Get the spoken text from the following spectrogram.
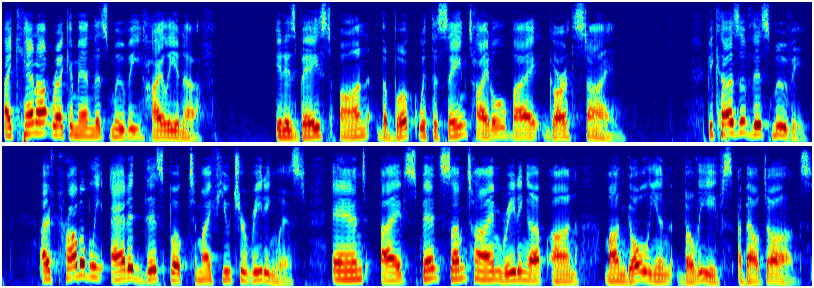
I cannot recommend this movie highly enough. It is based on the book with the same title by Garth Stein. Because of this movie, I've probably added this book to my future reading list, and I've spent some time reading up on Mongolian beliefs about dogs.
